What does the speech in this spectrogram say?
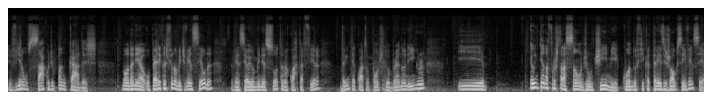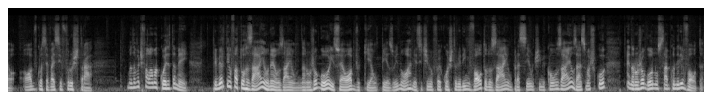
vira um saco de pancadas. Bom, Daniel, o Pelicans finalmente venceu, né? Venceu aí o Minnesota na quarta-feira, 34 pontos do Brandon Ingram. E eu entendo a frustração de um time quando fica 13 jogos sem vencer. Óbvio que você vai se frustrar. Mas eu vou te falar uma coisa também. Primeiro tem o fator Zion, né? O Zion ainda não jogou, isso é óbvio que é um peso enorme. Esse time foi construído em volta do Zion para ser um time com o Zion. O Zion se machucou, ainda não jogou, não sabe quando ele volta.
